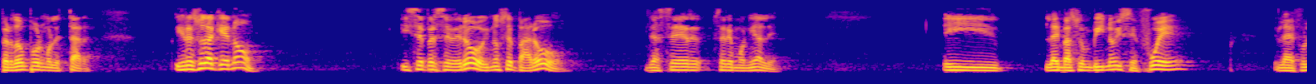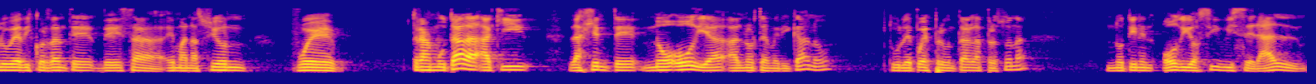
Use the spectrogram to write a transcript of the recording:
perdón por molestar. Y resulta que no. Y se perseveró y no se paró de hacer ceremoniales. Y la invasión vino y se fue. La efluvia discordante de esa emanación fue transmutada. Aquí la gente no odia al norteamericano. Tú le puedes preguntar a las personas no tienen odio así visceral,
